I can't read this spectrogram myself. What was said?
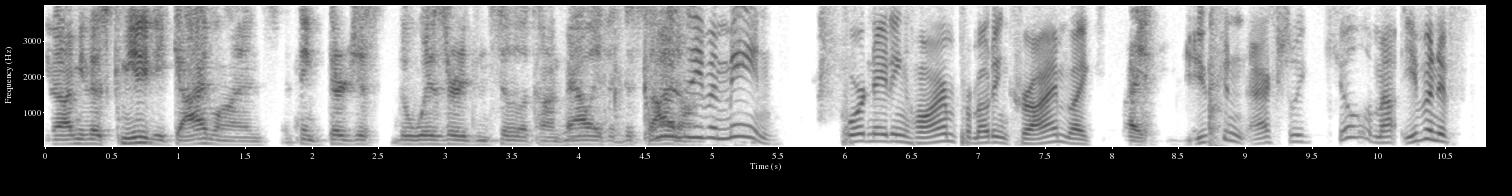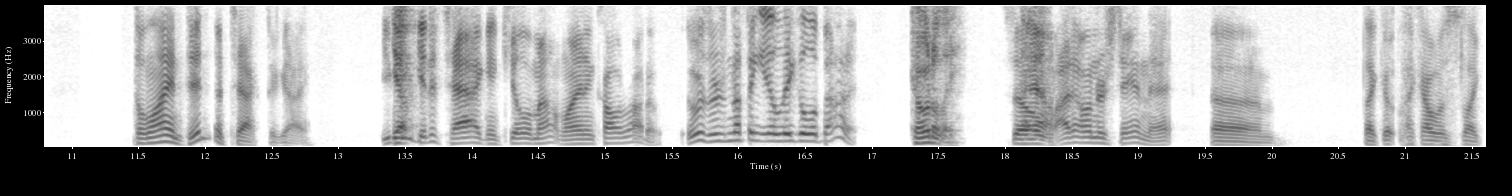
You know, I mean, those community guidelines, I think they're just the wizards in Silicon Valley that decide. What does it even mean? Coordinating harm, promoting crime? Like, right. you can actually kill them out, even if the lion didn't attack the guy. You yep. can get a tag and kill a mountain lion in Colorado. Was, there's nothing illegal about it. Totally. So I, I don't understand that. Um, like, like I was like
